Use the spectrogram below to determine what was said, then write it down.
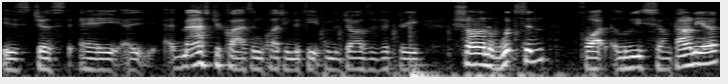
is just a, a, a masterclass in clutching defeat from the jaws of victory. Sean Woodson fought Luis Saldana,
